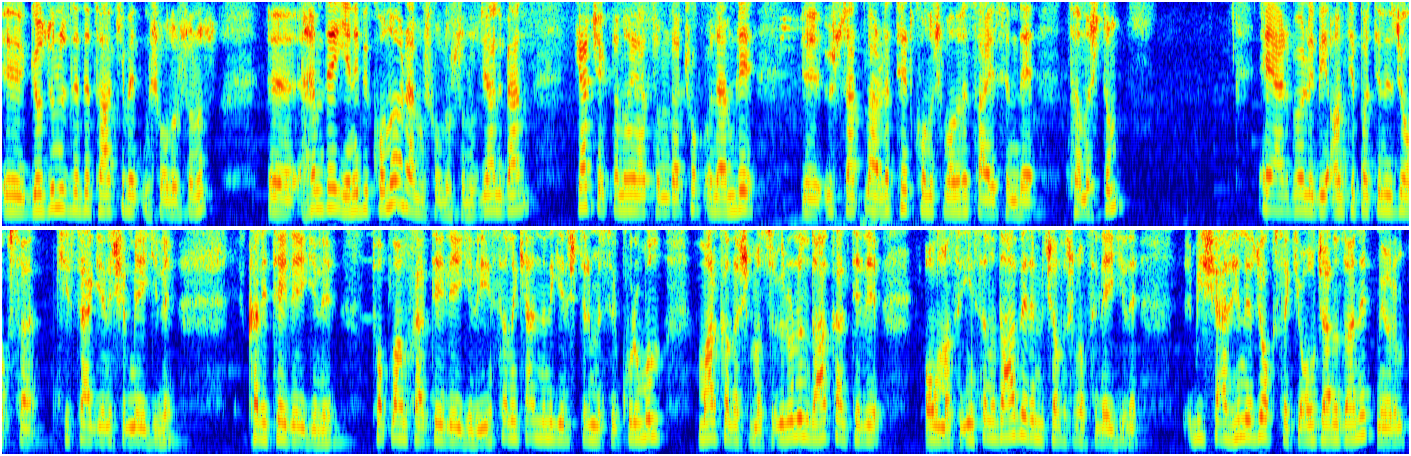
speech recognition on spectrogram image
e, gözünüzle de takip etmiş olursunuz. E, hem de yeni bir konu öğrenmiş olursunuz. Yani ben gerçekten hayatımda çok önemli e, üstadlarla TED konuşmaları sayesinde tanıştım. Eğer böyle bir antipatiniz yoksa kişisel gelişimle ilgili, kaliteyle ilgili, toplam kaliteyle ilgili, insanın kendini geliştirmesi, kurumun markalaşması, ürünün daha kaliteli olması, insanı daha verimli çalışması ile ilgili bir şerhiniz yoksa ki olacağını zannetmiyorum.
